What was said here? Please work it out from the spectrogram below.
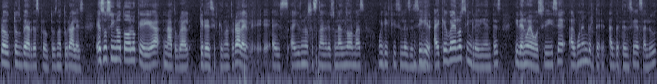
productos verdes, productos naturales. Eso sí, no todo lo que diga natural quiere decir que es natural. Hay, unos estándares, unas normas muy difíciles de seguir. Hay que ver los ingredientes y, de nuevo, si dice alguna advertencia de salud,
